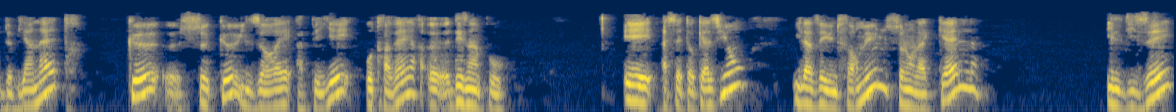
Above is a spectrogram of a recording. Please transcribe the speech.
de bien-être que euh, ce qu'ils auraient à payer au travers des impôts. Et à cette occasion, il avait une formule selon laquelle il disait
